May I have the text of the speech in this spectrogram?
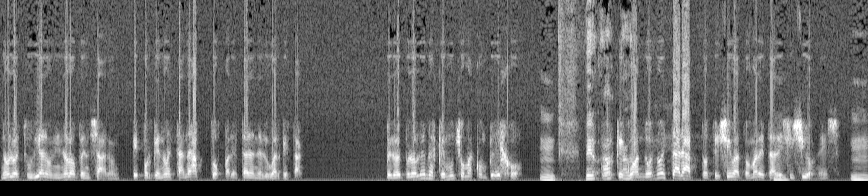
no lo estudiaron y no lo pensaron, es porque no están aptos para estar en el lugar que están. Pero el problema es que es mucho más complejo. Mm. Pero, porque cuando no estar apto te lleva a tomar estas mm. decisiones, mm.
